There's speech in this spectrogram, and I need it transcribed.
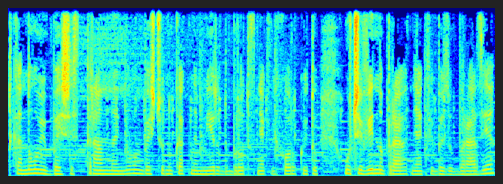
така много ми беше странна и много ми беше чудно как намира доброто в някакви хора, които очевидно правят някакви безобразия,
